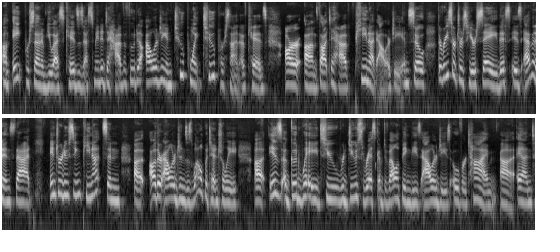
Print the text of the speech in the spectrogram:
Um, 8% of US kids is estimated to have a food allergy, and 2.2% of kids are um, thought to have peanut allergy. And so the researchers here say this is evidence that introducing peanuts and uh, other allergens as well, potentially, uh, is a good way to reduce risk of developing these allergies over time. Uh, and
